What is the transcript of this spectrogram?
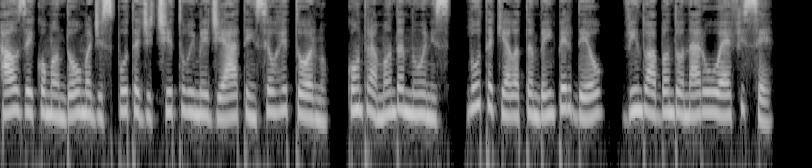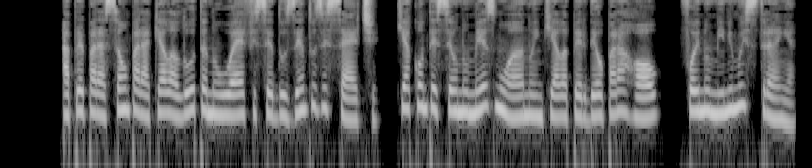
Housey comandou uma disputa de título imediata em seu retorno, contra Amanda Nunes, luta que ela também perdeu, vindo a abandonar o UFC. A preparação para aquela luta no UFC 207, que aconteceu no mesmo ano em que ela perdeu para Hall, foi no mínimo estranha.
